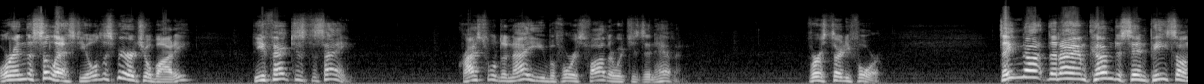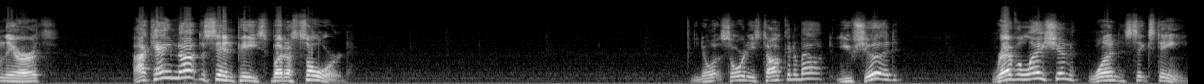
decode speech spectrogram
or in the celestial, the spiritual body, the effect is the same. Christ will deny you before his Father which is in heaven. Verse 34 Think not that I am come to send peace on the earth. I came not to send peace, but a sword. You know what sword he's talking about? You should. Revelation 1:16.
